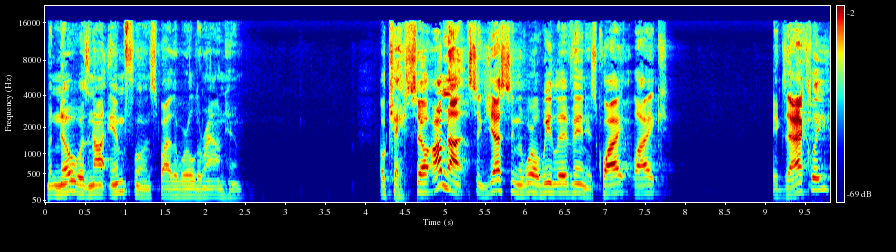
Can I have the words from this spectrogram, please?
But Noah was not influenced by the world around him. Okay, so I'm not suggesting the world we live in is quite like, exactly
